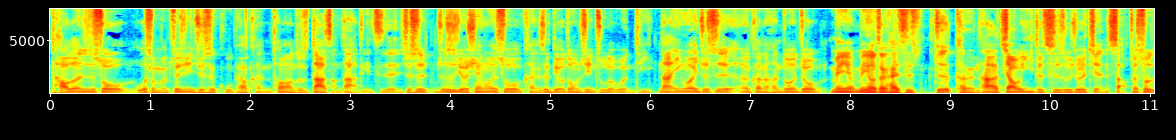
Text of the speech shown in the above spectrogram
讨论是说，为什么最近就是股票可能通常都是大涨大跌之类，就是就是有些人会说可能是流动性出了问题。那因为就是呃，可能很多人就没有没有再开始，就是可能他的交易的次数就会减少。就说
